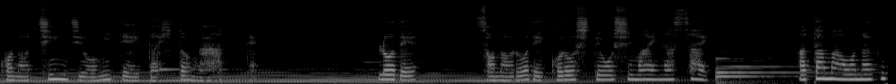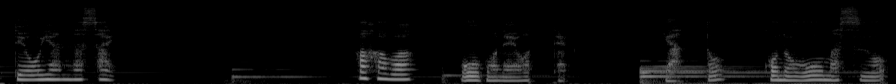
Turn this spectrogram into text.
この珍事を見ていた人があって、炉でその炉で殺しておしまいなさい。頭を殴っておやんなさい。母は大骨折って、やっとこの大マスを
